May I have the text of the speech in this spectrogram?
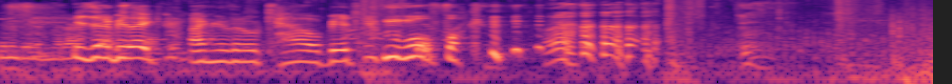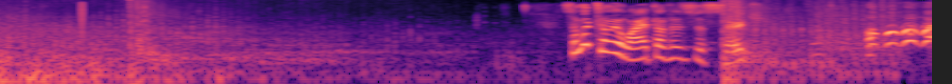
He's gonna be like, I'm your little cow, bitch. Whoa, fuck. Someone tell me why I thought this was a search.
